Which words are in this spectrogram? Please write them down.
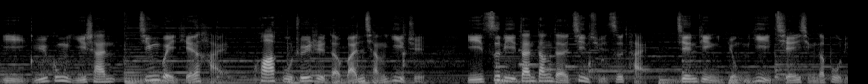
以愚公移山、精卫填海、夸父追日的顽强意志，以自立担当的进取姿态，坚定勇毅前行的步履。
